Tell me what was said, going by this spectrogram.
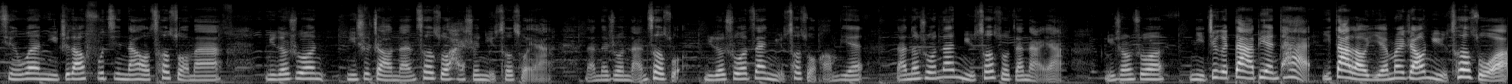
请问你知道附近哪有厕所吗？女的说你是找男厕所还是女厕所呀？男的说男厕所，女的说在女厕所旁边，男的说那女厕所在哪呀？女生说：“你这个大变态，一大老爷们儿找女厕所，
